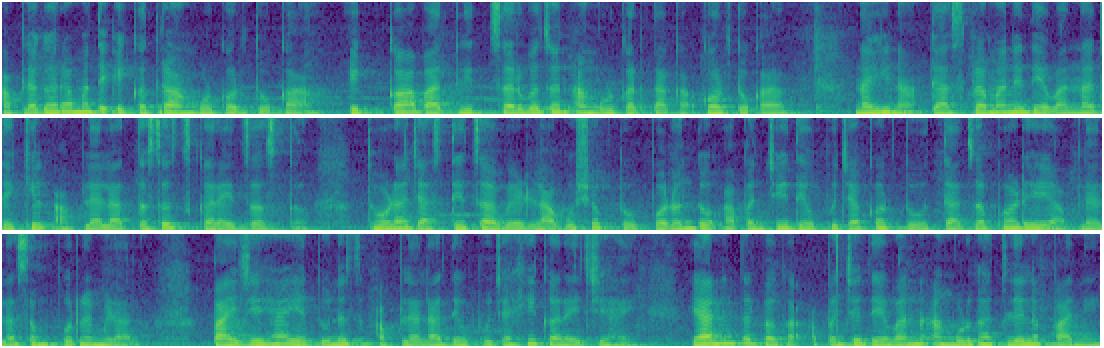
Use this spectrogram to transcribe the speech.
आपल्या घरामध्ये एकत्र आंघोळ करतो का? एका बादलीत सर्वजण आंघोळ करता का करतो का? नाही ना त्याचप्रमाणे देवांना देखील आपल्याला तसंच करायचं असतं. थोडा जास्तीचा वेळ लागू शकतो परंतु आपण जी देवपूजा करतो त्याचं फळ हे आपल्याला संपूर्ण मिळालं. पाहिजे ह्या येथूनच आपल्याला देवपूजा ही करायची आहे. यानंतर बघा आपण जे देवांना आंघोळ घातलेलं पाणी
